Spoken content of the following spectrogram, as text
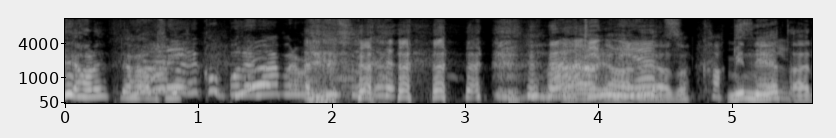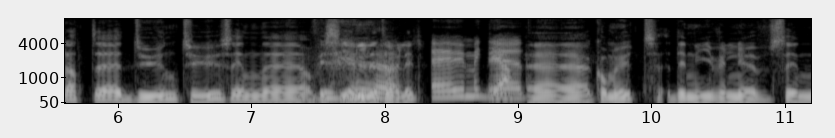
jeg har det. Det har jeg absolutt. Jeg kom på det nå. Jeg bare ble Hva er din jeg har det, nyhet, altså. Kaksel? Min nyhet er at uh, Dune 2 sin uh, offisielle trailer uh, eh, kommer ut. Denis Villeneuve sin,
